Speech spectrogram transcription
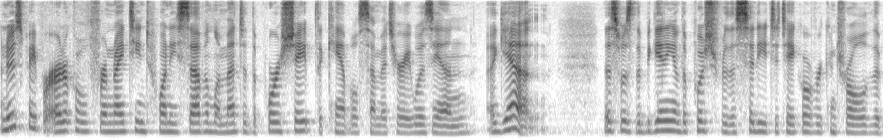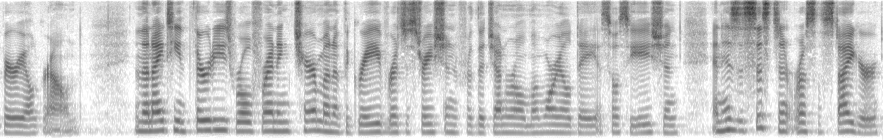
A newspaper article from 1927 lamented the poor shape the Campbell Cemetery was in again. This was the beginning of the push for the city to take over control of the burial ground. In the 1930s, Rolf Renning, chairman of the grave registration for the General Memorial Day Association, and his assistant, Russell Steiger,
